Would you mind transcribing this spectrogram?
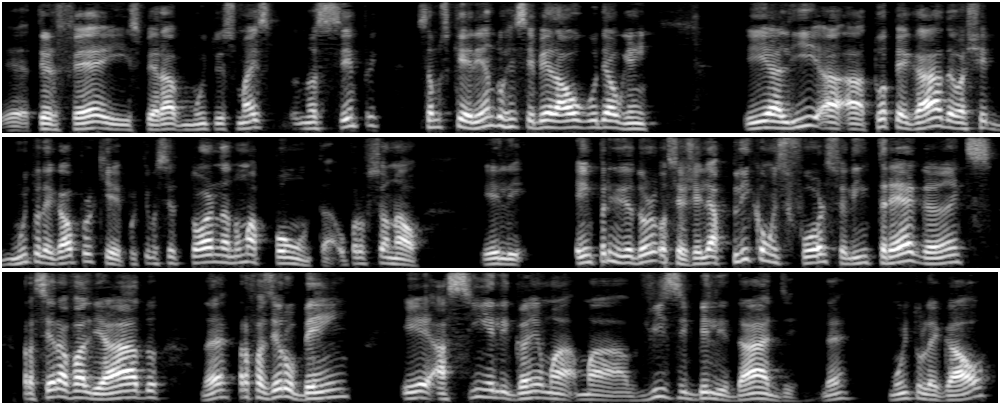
é, ter fé e esperar muito isso, mas nós sempre estamos querendo receber algo de alguém. E ali a, a tua pegada eu achei muito legal, por quê? Porque você torna numa ponta o profissional, ele é empreendedor, ou seja, ele aplica um esforço, ele entrega antes para ser avaliado, né, para fazer o bem, e assim ele ganha uma, uma visibilidade né, muito legal.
